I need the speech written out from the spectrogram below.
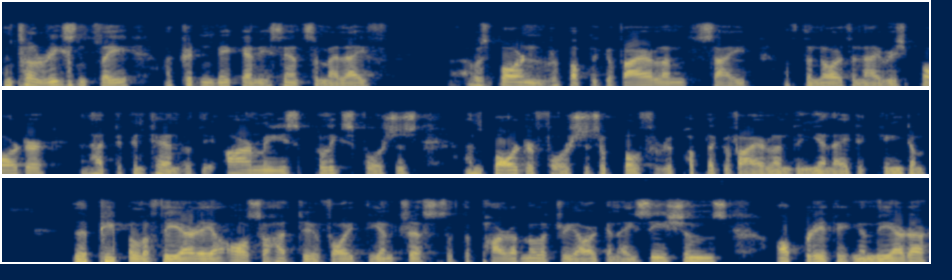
Until recently, I couldn't make any sense of my life. I was born in the Republic of Ireland, side of the Northern Irish border, and had to contend with the armies, police forces, and border forces of both the Republic of Ireland and the United Kingdom. The people of the area also had to avoid the interests of the paramilitary organisations operating in the area,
